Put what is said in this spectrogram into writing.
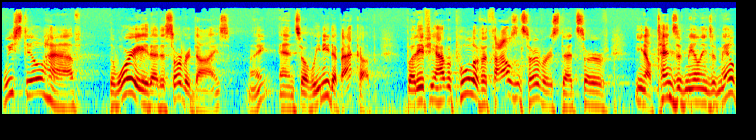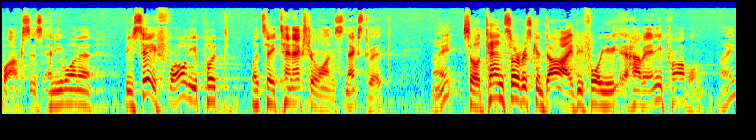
We still have the worry that a server dies, right? And so we need a backup. But if you have a pool of a thousand servers that serve, you know, tens of millions of mailboxes and you want to be safe, well, you put, let's say, 10 extra ones next to it, right? So 10 servers can die before you have any problem, right?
